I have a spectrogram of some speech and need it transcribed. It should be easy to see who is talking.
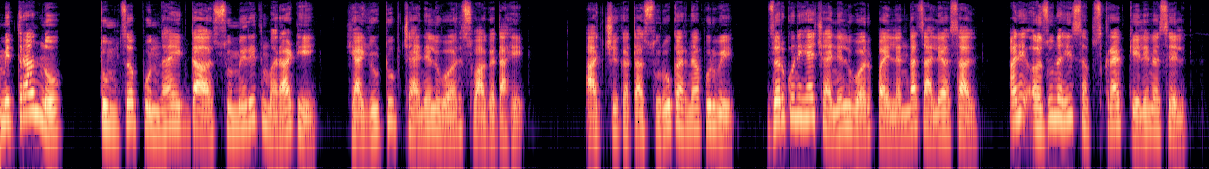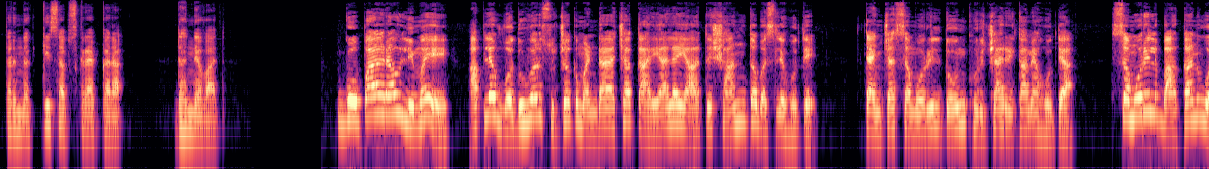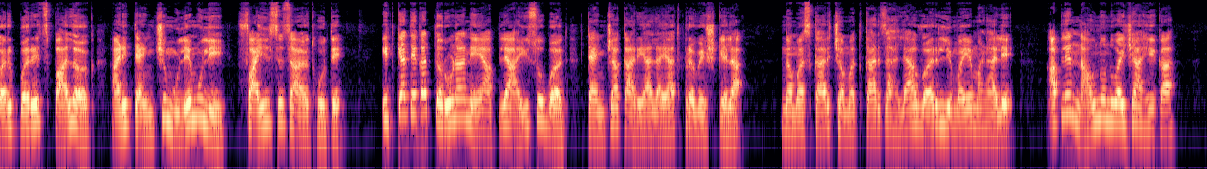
Speaker 1: मित्रांनो तुमचं पुन्हा एकदा सुमिरित मराठी ह्या यूट्यूब चॅनेलवर स्वागत आहे. आजची कथा सुरू करण्यापूर्वी जर कोणी ह्या चॅनेलवर पहिल्यांदाच आले असाल आणि अजूनही सबस्क्राईब केले नसेल तर नक्की सबस्क्राईब करा. धन्यवाद. गोपाळराव लिमये आपल्या वधूवर सूचक मंडळाच्या कार्यालयात शांत बसले होते. त्यांच्या समोरील दोन खुर्च्या रिकाम्या होत्या. समोरील बाकांवर बरेच पालक आणि त्यांची मुले मुली फाईल्स चाळत होते. इतक्यात एका तरुणाने आपल्या आईसोबत त्यांच्या कार्यालयात प्रवेश केला. नमस्कार चमत्कार झाल्यावर लिमये म्हणाले आपले नाव नोंदवायचे आहे का?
